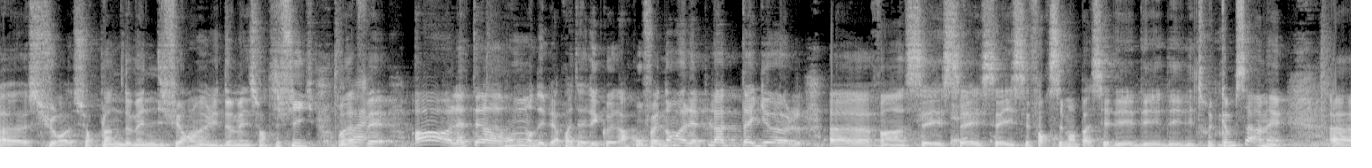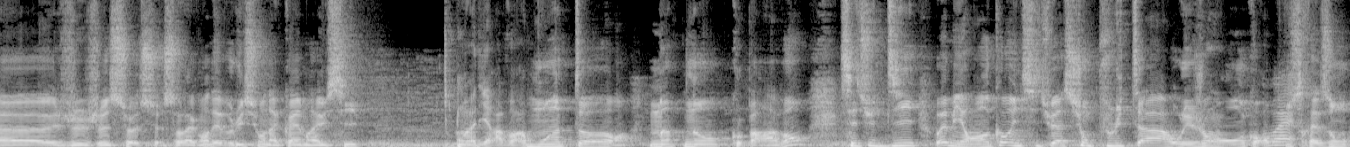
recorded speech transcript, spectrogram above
euh, sur sur plein de domaines différents, même les domaines scientifiques. On a fait oh la Terre est ronde, et puis après t'as des connards qui ont fait non elle est plate, ta gueule. Euh, Enfin c'est c'est c'est c'est forcément passé des, des, des, des trucs comme ça, mais euh, je, je sur la grande évolution, on a quand même réussi on va dire avoir moins tort maintenant qu'auparavant. Si tu te dis, ouais, mais il y aura encore une situation plus tard où les gens auront encore Ouais. plus raison,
